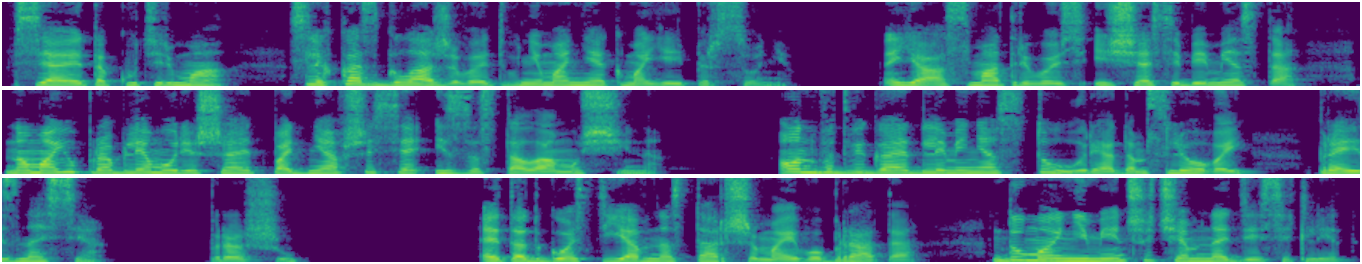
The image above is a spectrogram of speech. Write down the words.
Вся эта кутерьма слегка сглаживает внимание к моей персоне. Я осматриваюсь, ища себе место, но мою проблему решает поднявшийся из-за стола мужчина. Он выдвигает для меня стул рядом с Левой, произнося «Прошу». Этот гость явно старше моего брата, думаю, не меньше, чем на десять лет.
